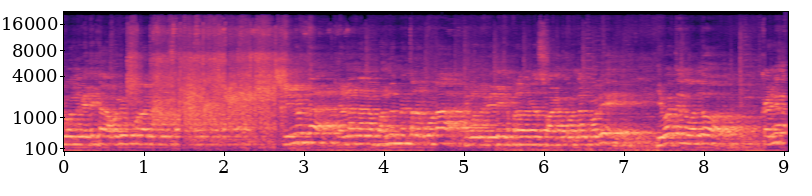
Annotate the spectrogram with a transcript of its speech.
ಈ ಒಂದು ವೇದಿಕೆ ಅವರಿಗೂ ಕೂಡ ನಾವು ಎಲ್ಲ ನನ್ನ ಬಂಧು ಮಿತ್ರರು ಕೂಡ ಈ ಒಂದು ವೇದಿಕೆ ಬರೋದಕ್ಕೆ ಸ್ವಾಗತವನ್ನು ಕೋರಿ ಇವತ್ತಿನ ಒಂದು ಕಣ್ಣಿನ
